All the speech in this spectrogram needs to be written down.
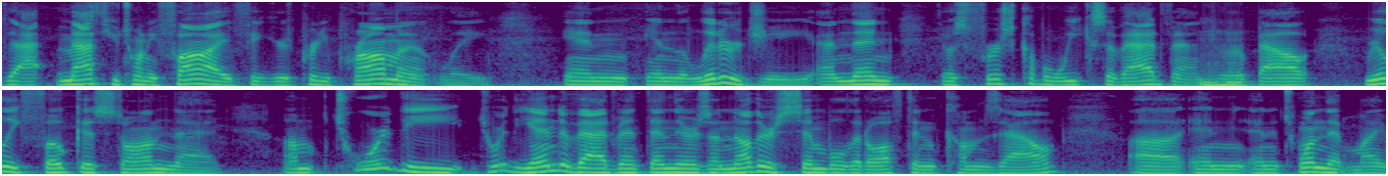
that Matthew 25 figures pretty prominently in in the liturgy, and then those first couple weeks of Advent are about really focused on that. Um, toward the toward the end of Advent, then there's another symbol that often comes out, uh, and and it's one that my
